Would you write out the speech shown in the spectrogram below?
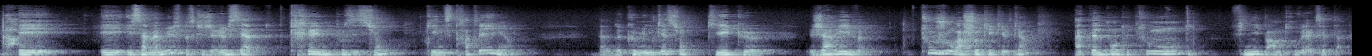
Bah. Et ça m'amuse parce que j'ai réussi à créer une position qui est une stratégie hein, euh, de communication, qui est que j'arrive toujours à choquer quelqu'un à tel point que tout le monde finit par me trouver acceptable.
